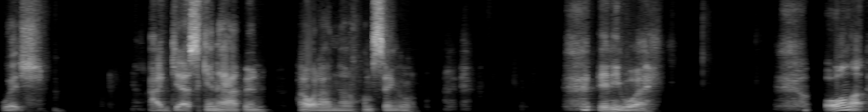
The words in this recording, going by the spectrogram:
which I guess can happen. How would I know? I'm single. anyway, online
